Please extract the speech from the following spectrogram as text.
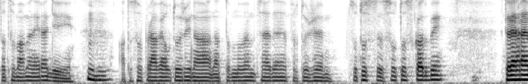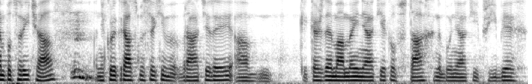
to, co máme nejraději. Mm-hmm. A to jsou právě autoři na, na tom novém CD, protože jsou to, jsou to skladby, které hrajeme po celý čas a několikrát jsme se k tím vrátili a ke každé máme i nějaký jako vztah nebo nějaký příběh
